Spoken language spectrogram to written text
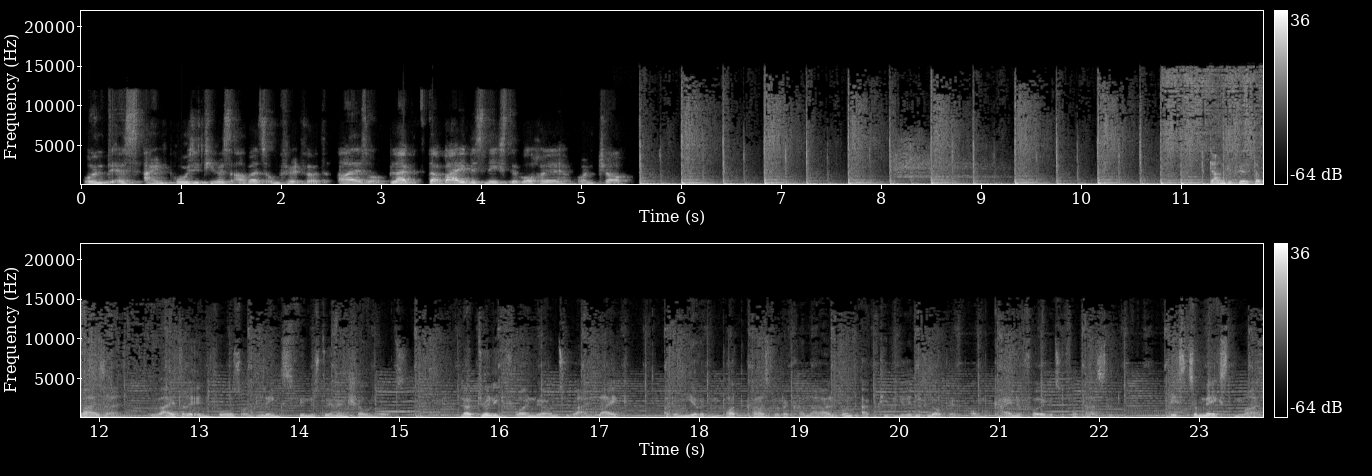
und es ein positives Arbeitsumfeld wird. Also bleibt dabei bis nächste Woche und ciao. Danke fürs Dabeisein. Weitere Infos und Links findest du in den Show Notes. Natürlich freuen wir uns über ein Like, abonniere den Podcast oder Kanal und aktiviere die Glocke, um keine Folge zu verpassen. Bis zum nächsten Mal.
